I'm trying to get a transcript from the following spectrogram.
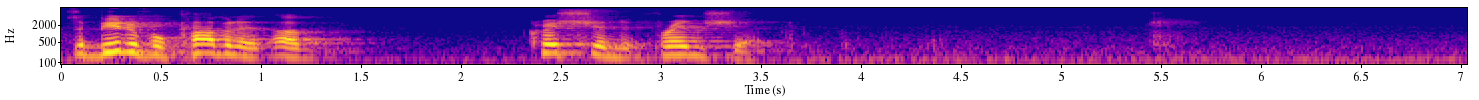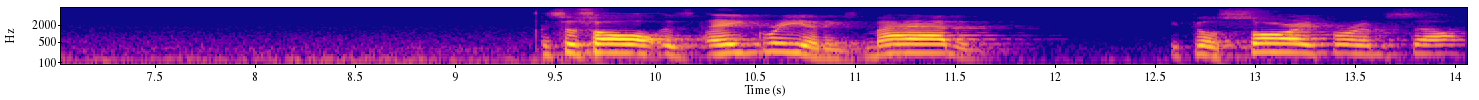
It's a beautiful covenant of Christian friendship. And so Saul is angry and he's mad and he feels sorry for himself.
